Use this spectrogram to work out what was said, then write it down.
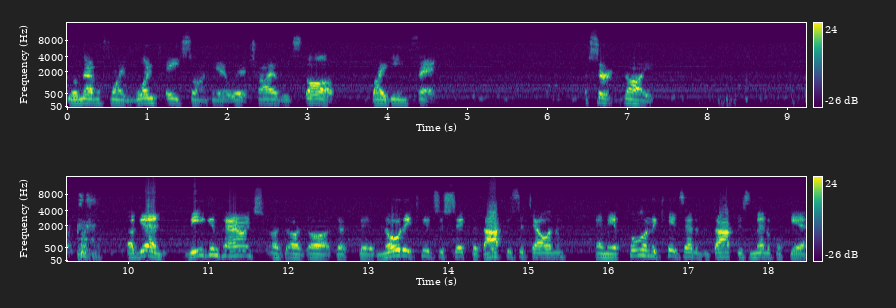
You'll never find one case on here where a child was starved by being fed a certain diet. Again, vegan parents, uh, uh, uh, they know their kids are sick, the doctors are telling them, and they're pulling the kids out of the doctor's medical care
